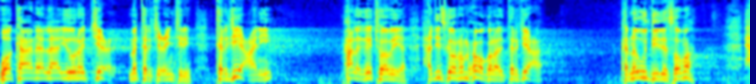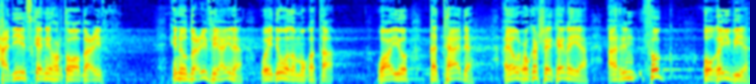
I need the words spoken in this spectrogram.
wa kaana laa yurajic ma tarjicin jirin. Tarjiicani maxaa lagaga jawaabaya? Xadiiskii horna muxuu ogolaaday kana uu diiday sooma xadiiskani horta waa daciif inuu daciif yahayna way idin wada muuqataa. Waayo qataada ayaa wuxuu ka sheekaynayaa arrin fog oo haybiya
